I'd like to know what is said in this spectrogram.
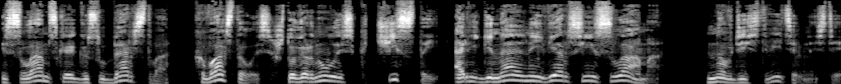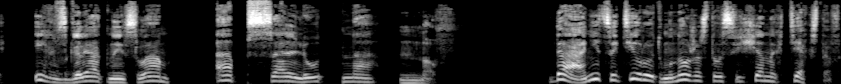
Исламское государство хвасталось, что вернулось к чистой, оригинальной версии ислама, но в действительности их взгляд на ислам абсолютно нов. Да, они цитируют множество священных текстов,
